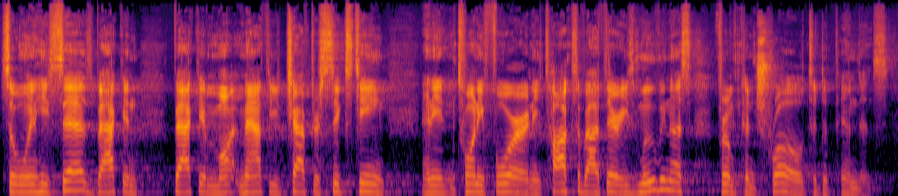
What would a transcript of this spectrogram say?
So when he says back in, back in Matthew chapter 16, and in 24, and he talks about there, he's moving us from control to dependence.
